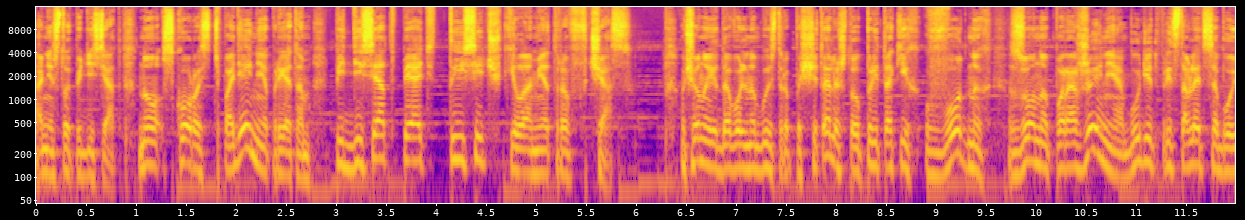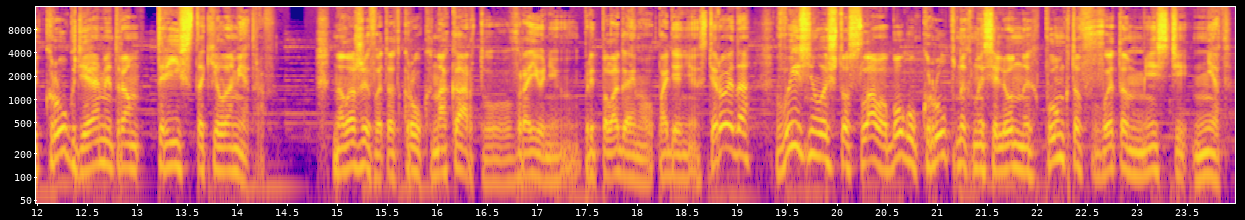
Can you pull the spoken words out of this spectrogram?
а не 150. Но скорость падения при этом 55 тысяч километров в час. Ученые довольно быстро посчитали, что при таких вводных зона поражения будет представлять собой круг диаметром 300 километров. Наложив этот круг на карту в районе предполагаемого падения астероида, выяснилось, что, слава богу, крупных населенных пунктов в этом месте нет.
